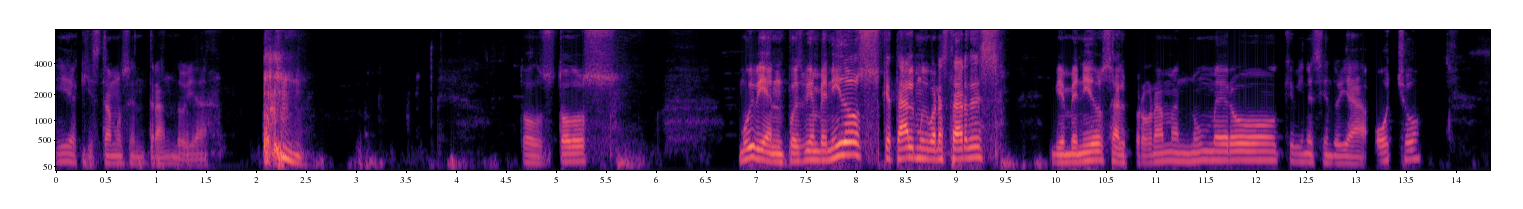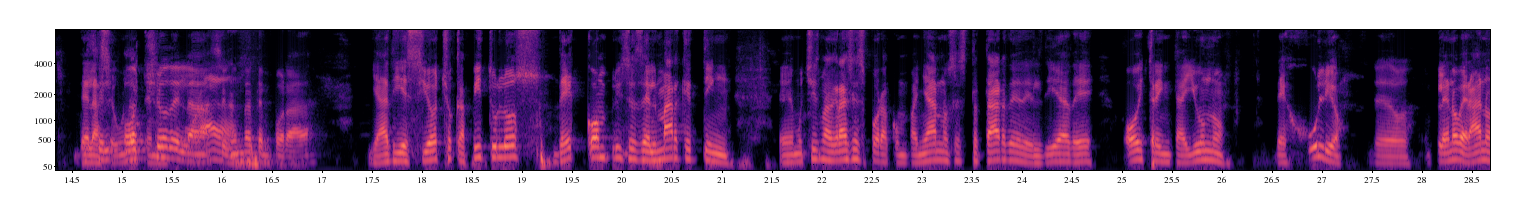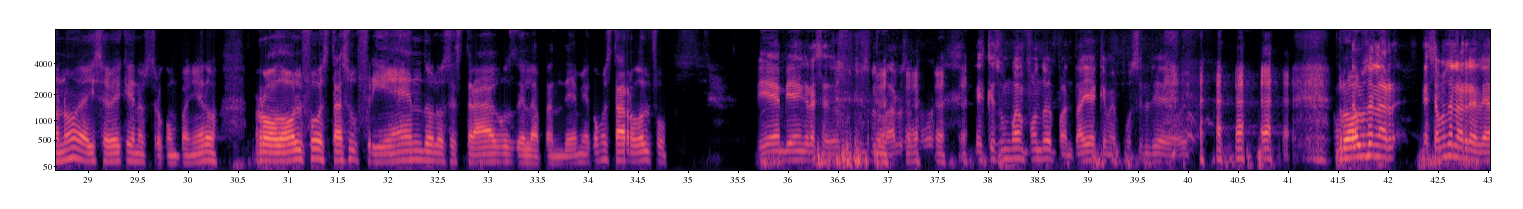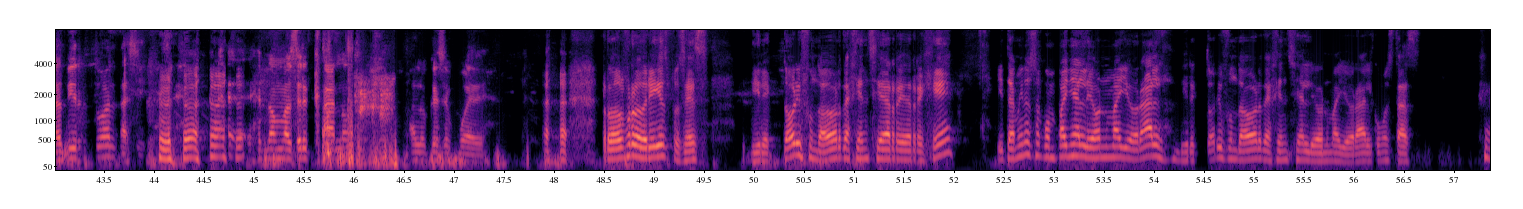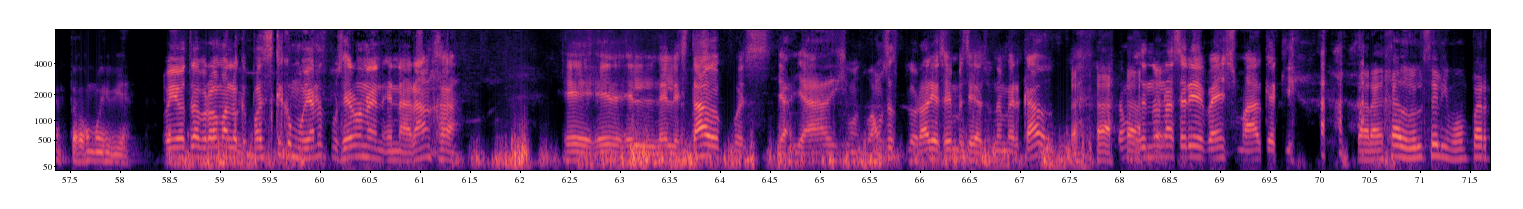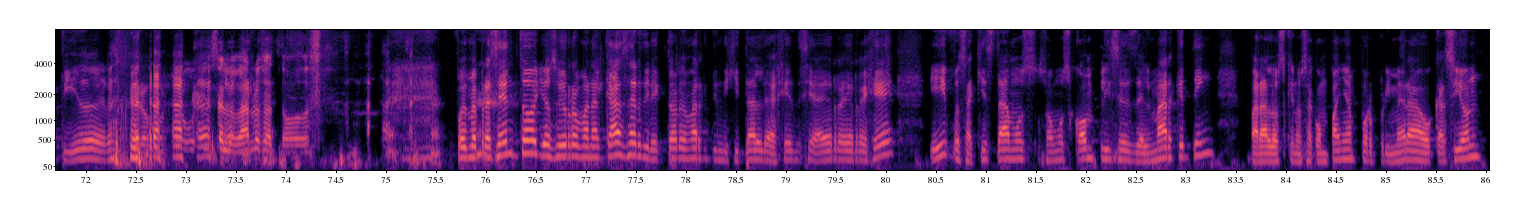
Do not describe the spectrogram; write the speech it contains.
Y aquí estamos entrando ya. todos, todos. Muy bien, pues bienvenidos. ¿Qué tal? Muy buenas tardes. Bienvenidos al programa número que viene siendo ya 8 de la segunda 8 de la segunda temporada. Ya 18 capítulos de cómplices del marketing. Eh, muchísimas gracias por acompañarnos esta tarde del día de hoy, 31 de julio de, en pleno verano, ¿no? Ahí se ve que nuestro compañero Rodolfo está sufriendo los estragos de la pandemia. ¿Cómo está, Rodolfo? Bien, bien, gracias a Dios. Saludarlos a todos. Es que es un buen fondo de pantalla que me puse el día de hoy. Estamos en, la, estamos en la realidad virtual, así. es lo más cercano a lo que se puede. Rodolfo Rodríguez, pues es director y fundador de Agencia RRG. Y también nos acompaña León Mayoral, director y fundador de Agencia León Mayoral. ¿Cómo estás? Todo muy bien. Oye, otra broma. Lo que pasa es que como ya nos pusieron en, naranja eh, el, estado, pues ya, ya dijimos, vamos a explorar y hacer investigación de mercado. Estamos haciendo una serie de benchmark aquí. Naranja dulce, limón partido, ¿verdad? Pero mucho gusto saludarlos a todos. Pues me presento, yo soy Román Alcázar, director de marketing digital de agencia RRG y pues aquí estamos, somos cómplices del marketing. Para los que nos acompañan por primera ocasión,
